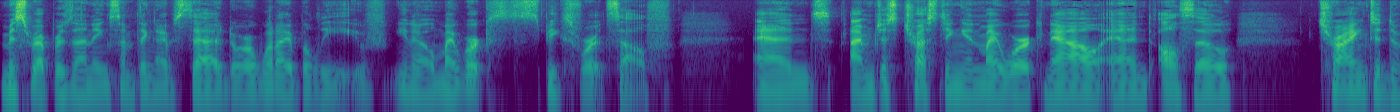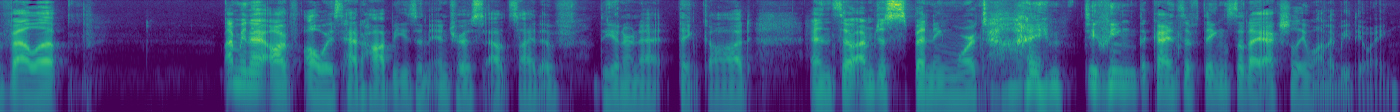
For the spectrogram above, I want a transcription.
misrepresenting something I've said or what I believe? You know, my work speaks for itself. And I'm just trusting in my work now and also trying to develop I mean, I, I've always had hobbies and interests outside of the internet, thank God. And so I'm just spending more time doing the kinds of things that I actually want to be doing.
